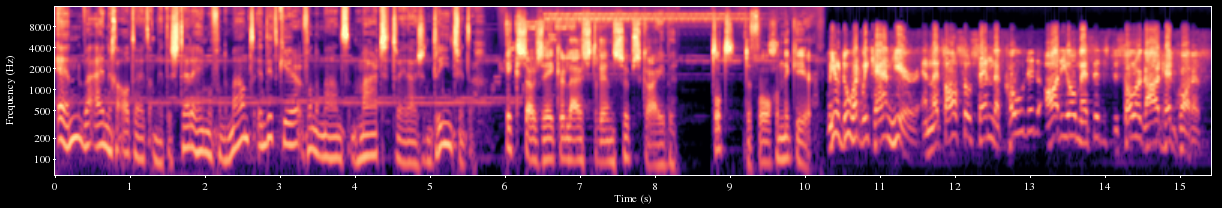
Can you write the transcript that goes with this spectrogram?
En we eindigen altijd met de sterrenhemel van de maand. En dit keer van de maand maart 2023. Ik zou zeker luisteren en subscriben. Tot de volgende keer. We'll do what we can here, and let's also send a coded audio message to Solar Guard headquarters.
